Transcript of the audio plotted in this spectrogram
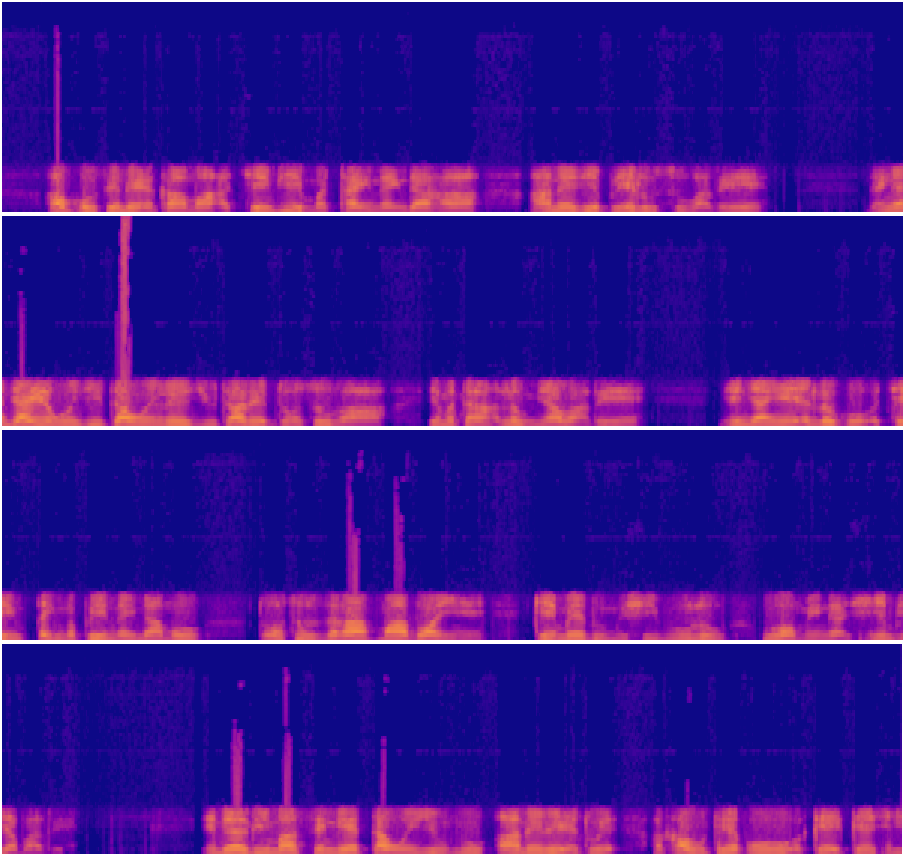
။အောက်ကိုဆင်းတဲ့အခါမှာ အချိန်ပြည့်မထိုင်နိုင်တာဟာ အားနည်းချက်ပဲလို့ ဆိုပါတယ်။နိုင်ငံခြားရေးဝန်ကြီးတာဝန်လဲယူထားတဲ့ ဒေါ်စုဟာ အင်မတန် အလုပ်များပါတယ်။ငင်းချမ်းရေးအလုပ်ကို အချိန်တိတ်မပေးနိုင်တာမို့ ဒေါ်စု စကားမှားသွားရင် ကဲမဲ့သူမရှိဘူးလို့ဥအောင်မင်းကရှင်းပြပါတယ်။ NLD မှာစင်ငဲတာဝန်ယူမှုအားနည်းတဲ့အတွက်အကောင့်ထဲဖို့အခက်အခဲရှိ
